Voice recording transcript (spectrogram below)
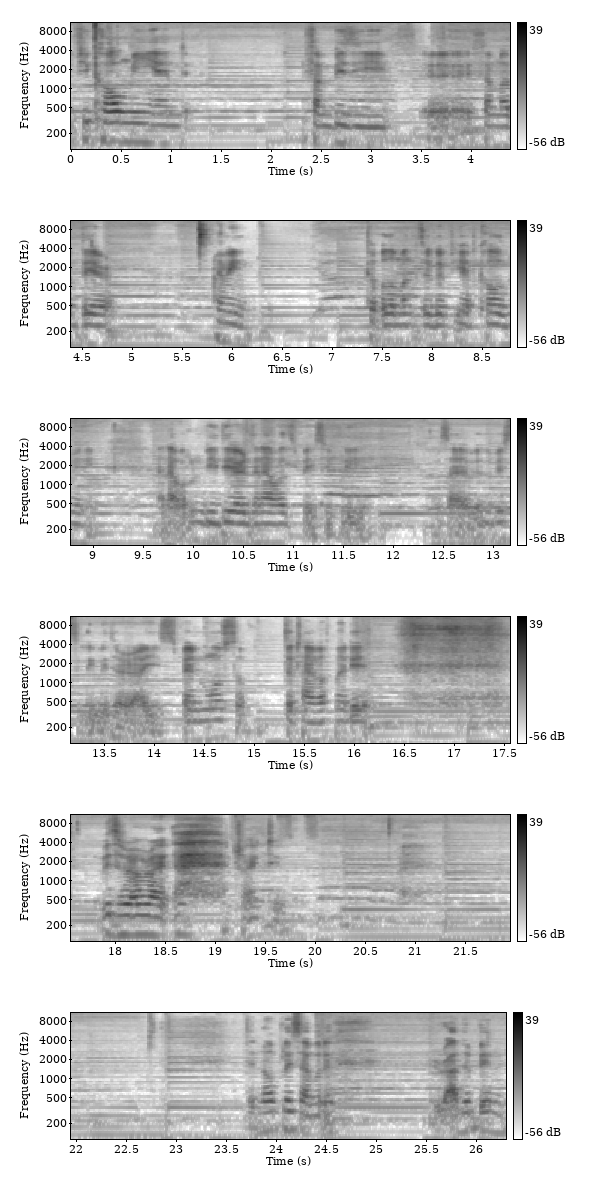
if you call me and if I'm busy, uh, if I'm not there, I mean, a couple of months ago, if you had called me and I wouldn't be there, then I was basically, because I was basically with her. I spent most of the time of my day with her. Alright, I tried to. There's no place I would have rather been.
